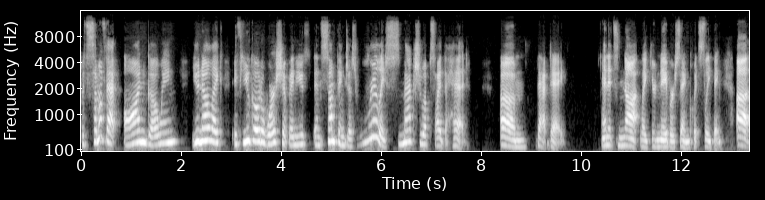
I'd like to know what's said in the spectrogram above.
but some of that ongoing, you know, like if you go to worship and you and something just really smacks you upside the head um, that day, and it's not like your neighbor saying quit sleeping. Uh,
